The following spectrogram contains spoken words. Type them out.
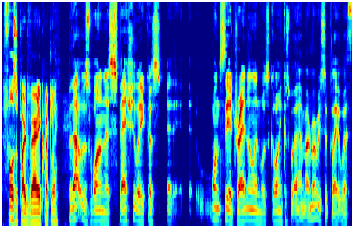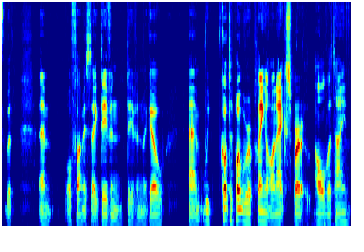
falls apart very quickly. but that was one especially because once the adrenaline was going because um, i remember we used to play it with with um old families like dave and dave and mcgill um, we got to the point where we were playing it on expert all the time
